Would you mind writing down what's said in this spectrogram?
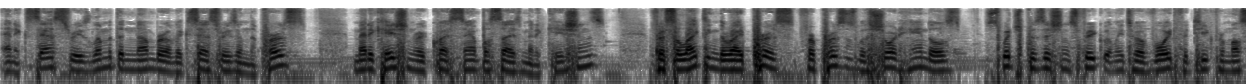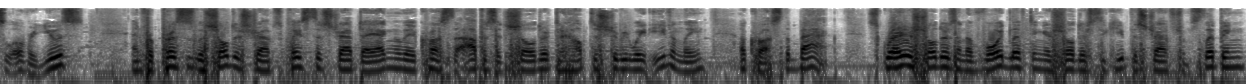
And accessories, limit the number of accessories in the purse. Medication, request sample size medications. For selecting the right purse, for purses with short handles, Switch positions frequently to avoid fatigue from muscle overuse. And for purses with shoulder straps, place the strap diagonally across the opposite shoulder to help distribute weight evenly across the back. Square your shoulders and avoid lifting your shoulders to keep the straps from slipping.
